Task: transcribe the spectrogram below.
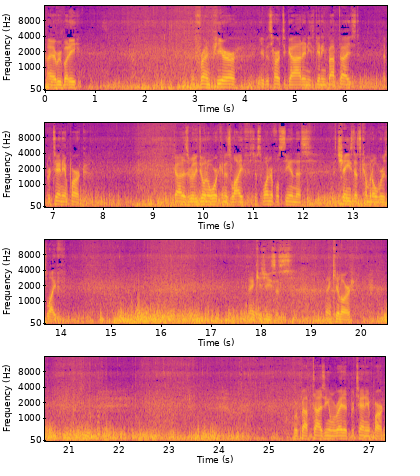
Hi, everybody. My friend Pierre gave his heart to God and he's getting baptized at Britannia Park. God is really doing a work in his life. It's just wonderful seeing this, the change that's coming over his life. Thank you, Jesus. Thank you, Lord. We're baptizing him right at Britannia Park.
